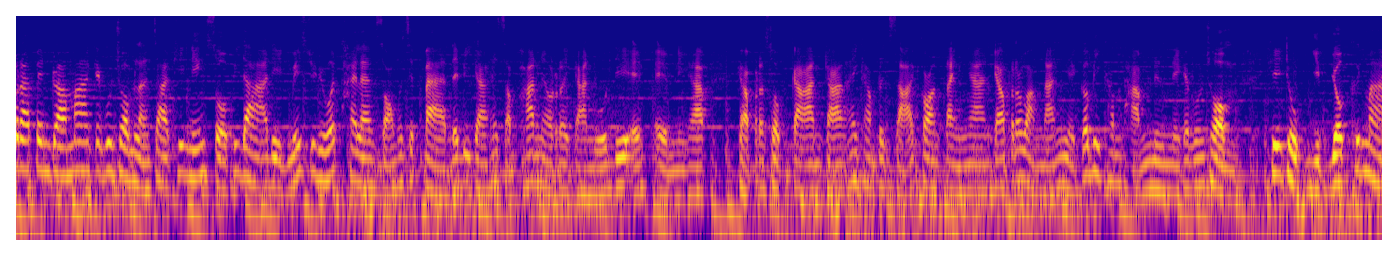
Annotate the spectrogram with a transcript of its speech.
กลายเป็นดราม่าแก่คุณผู้ชมหลังจากที่นิ้งโสพิดาอดีต Miss Universe Thailand 2018 ได้มีการให้สัมภาษณ์ในรายการ Woody FM นี่ครับกับประสบการณ์การให้คำปรึกษาก่อนแต่งงานครับระหว่างนั้นเนี่ยก็มีคำถามหนึ่งนะครับคุณผู้ชม ที่ถูกหยิบยกขึ้นมา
